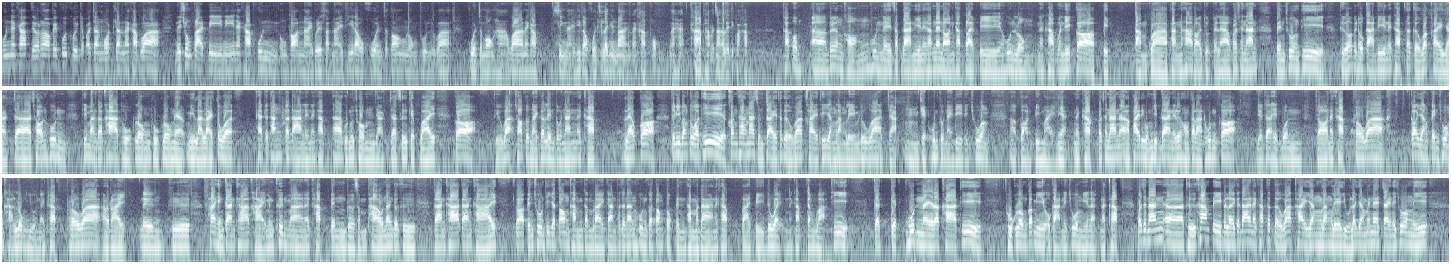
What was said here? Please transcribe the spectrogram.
หุ้นนะครับ เดี๋ยวเราไปพูดคุยกับอาจารย์มดกันนะครับว่าในช่วงปลายปีนี้นะครับ หุ้นองค์กรไหนบริษัทไหนที่เราควรจะต้องลงทุนหรือว่าควรจะมองหาว่านะครับ สิ่งไหนที่เราควรจะเล่นกันบ้างนะครับ ผมนะฮะครับเดี๋ยวถามอาจารย์กันเลยดีกว่าครับ ครับผมอ่าเรื่องของหุ้นในสัปดาห์นี้นะครับ แน่นอนครับ ปลายปีหุ้นลงนะครับ วันนี้ก็ปิดต่ำกว่า 1,500 จุดไปแล้ว เพราะฉะนั้นเป็นช่วงที่ ถือว่าเป็นโอกาสดีนะครับ ถ้าเกิดว่าใครอยากจะช้อนหุ้นที่มันราคาถูกลงถูกลงเนี่ยมีหลาย ๆ ตัวแทบจะทั้งกระดานเลยนะครับ ถ้าคุณผู้ชมอยากจะซื้อเก็บไว้ ก็ถือว่าชอบตัวไหนก็เล่นตัวนั้นนะครับ แล้วก็จะมีบางตัวที่ค่อนข้างน่าสนใจ ถ้าเกิดว่าใครที่ยังลังเลไม่รู้ว่าจะเก็บหุ้นตัวไหนดีในช่วงก่อนปีใหม่เนี่ยนะครับ เพราะฉะนั้นไพ่ที่ผมหยิบได้ในเรื่องของตลาดหุ้นก็เดี๋ยวจะเห็นบน จอนะครับ เพราะว่าก็ยังเป็นช่วงขาลงอยู่นะครับ เพราะว่าอะไรหนึ่งคือไพ่แห่งการค้าขายมันขึ้นมานะครับ เป็นเรือสำเภานั่นก็คือ การค้าการขายก็เป็นช่วงที่จะต้องทำกำไรกัน เพราะฉะนั้นหุ้นก็ต้องตกเป็นธรรมดานะครับ ปลายปีด้วยนะครับ จังหวะที่จะเก็บหุ้นในราคาที่ถูกลงก็มีโอกาสในช่วงนี้แหละนะครับ เพราะฉะนั้นถือข้ามปีไปเลยก็ได้นะครับ ถ้าเกิดว่าใครยังลังเลอยู่และยังไม่แน่ใจในช่วงนี้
